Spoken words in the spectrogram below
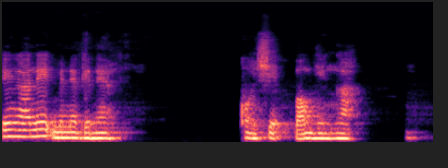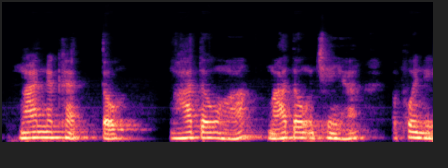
အင်္ဂါနေ့မနေ့ကနေ့ခွန်ရှစ်ပေါင်းခြင်းငါငါနှစ်ခတ်သုံး ငါသုံးဟာငါသုံးအချင်းဟာအဖွင့်နေ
